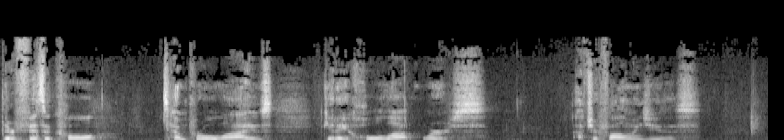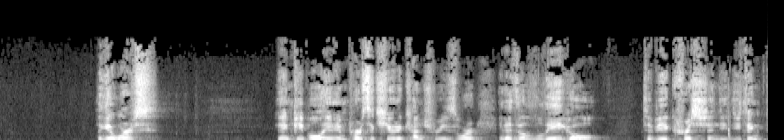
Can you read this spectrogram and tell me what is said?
their physical, temporal lives get a whole lot worse after following Jesus. They get worse. You think people in persecuted countries where it is illegal to be a Christian? Do you think,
